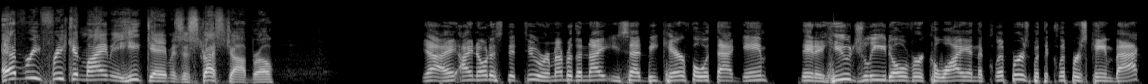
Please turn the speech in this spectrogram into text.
every freaking Miami Heat game is a stress job, bro. Yeah, I, I noticed it too. Remember the night you said be careful with that game? They had a huge lead over Kawhi and the Clippers, but the Clippers came back.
